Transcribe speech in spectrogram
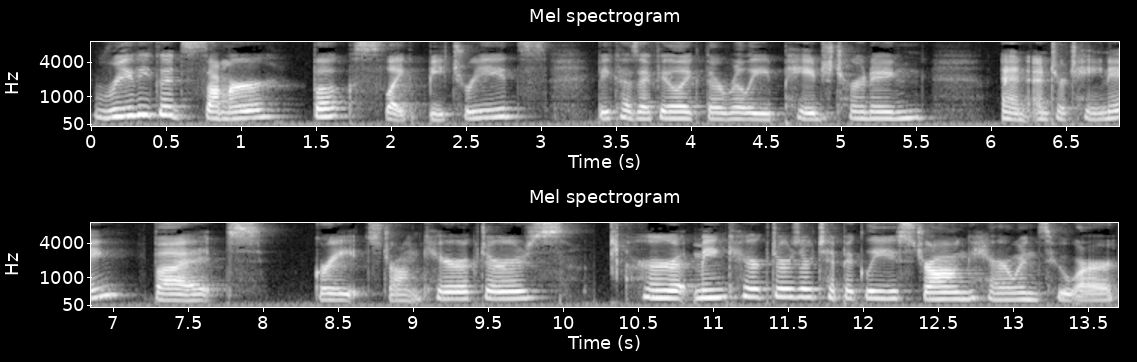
Really good summer books like beach reads because I feel like they're really page turning and entertaining, but great, strong characters. Her main characters are typically strong heroines who are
